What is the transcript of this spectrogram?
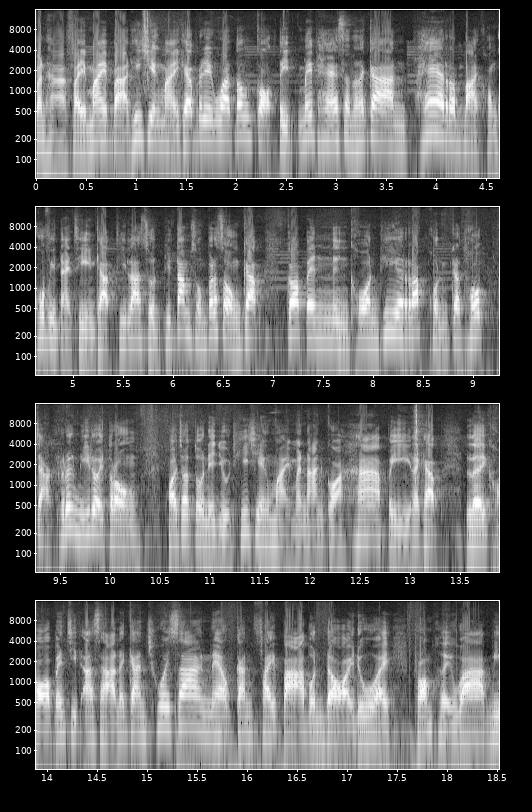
ปัญหาไฟไหม้ป่าที่เชียงใหม่ครับเรียกว่าต้องเกาะติดไม่แพ้สถานการณ์แพร่ระบาดของโควิด -19 ครับที่ล่าสุดพี่ตั้มสมประสงค์ครับก็เป็นหนึ่งคนที่รับผลกระทบจากเรื่องนี้โดยตรง เพราะเจ้าตัวเนี่ยอยู่ที่เชียงใหม่มานานกว่า 5 ปีแล้วครับเลยขอเป็นจิตอาสาในการช่วยสร้างแนวกันไฟป่าบนดอยด้วย พร้อมเผยว่ามี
